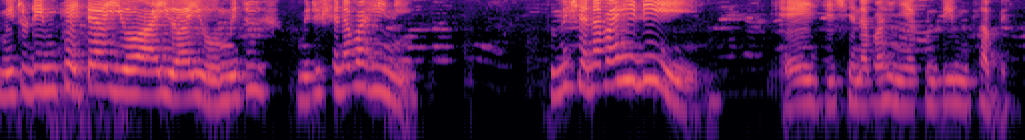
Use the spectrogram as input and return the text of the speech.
মিটু ডিম খাইতে আইও আইও আইও। মিটু মিটু সেনাবাহিনী। তুমি সেনাবাহিনী? এই যে, সেনাবাহিনী এখন ডিম খাবে।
